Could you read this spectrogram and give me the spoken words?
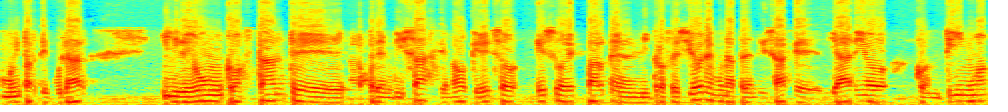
muy particular y de un constante aprendizaje, ¿no? Que eso eso es parte de mi profesión, es un aprendizaje diario, continuo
